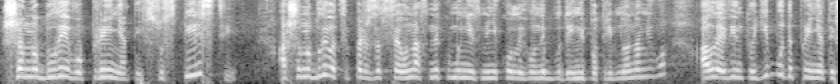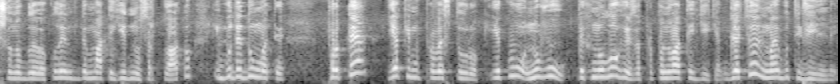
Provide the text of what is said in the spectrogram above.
шанобливо прийнятий в суспільстві. А шанобливо це перш за все, у нас не комунізм, ніколи його не буде і не потрібно нам його. Але він тоді буде прийнятий шанобливо, коли він буде мати гідну зарплату і буде думати про те, як йому провести урок, яку нову технологію запропонувати дітям. Для цього він має бути вільний.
